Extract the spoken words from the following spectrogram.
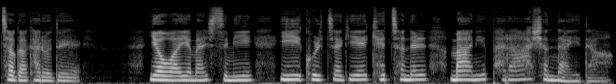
저가 가로되 여호와의 말씀이 이 골짜기의 개천을 많이 팔아 하셨나이다.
